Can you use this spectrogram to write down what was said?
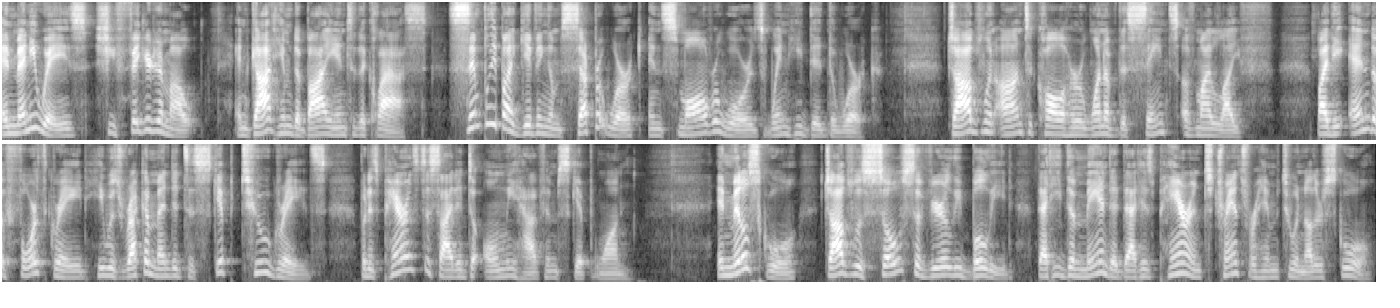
In many ways, she figured him out and got him to buy into the class simply by giving him separate work and small rewards when he did the work. Jobs went on to call her one of the saints of my life. By the end of fourth grade, he was recommended to skip two grades, but his parents decided to only have him skip one. In middle school, Jobs was so severely bullied that he demanded that his parents transfer him to another school.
